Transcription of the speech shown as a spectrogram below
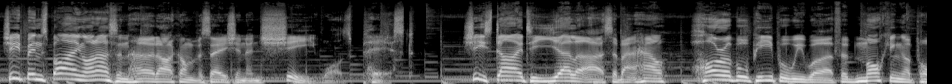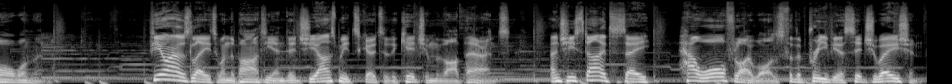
She'd been spying on us and heard our conversation, and she was pissed. She started to yell at us about how horrible people we were for mocking a poor woman. A few hours later, when the party ended, she asked me to go to the kitchen with our parents, and she started to say how awful I was for the previous situation.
